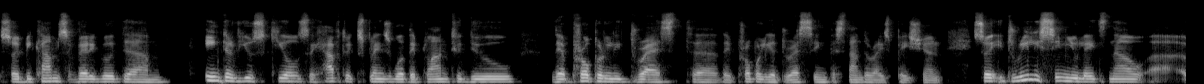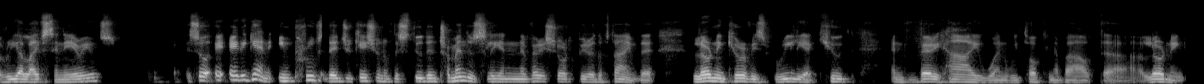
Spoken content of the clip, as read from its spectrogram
So it becomes very good um, interview skills. They have to explain what they plan to do they're properly dressed, uh, they're properly addressing the standardized patient. So it really simulates now uh, real life scenarios. So, and again, improves the education of the student tremendously in a very short period of time. The learning curve is really acute and very high when we're talking about uh, learning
